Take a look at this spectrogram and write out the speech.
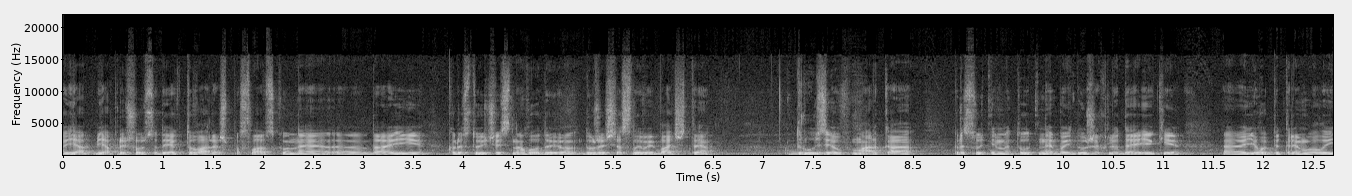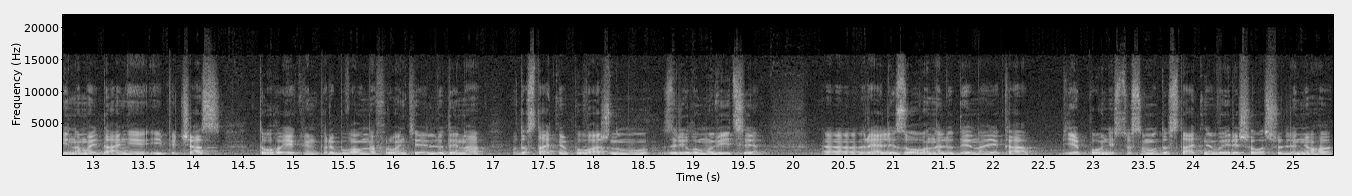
е, я, я прийшов сюди як товариш Пославського, не, е, да, і користуючись нагодою, дуже щасливий бачити друзів Марка присутніми тут, небайдужих людей, які е, його підтримували і на Майдані, і під час того, як він перебував на фронті. Людина в достатньо поважному, зрілому віці, реалізована людина, яка є повністю самодостатня, вирішила, що для нього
